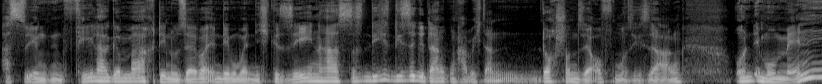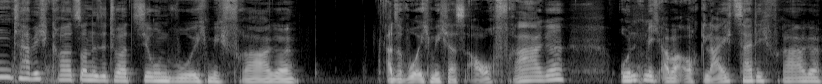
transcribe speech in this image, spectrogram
Hast du irgendeinen Fehler gemacht, den du selber in dem Moment nicht gesehen hast? Das, die, diese Gedanken habe ich dann doch schon sehr oft, muss ich sagen. Und im Moment habe ich gerade so eine Situation, wo ich mich frage, also wo ich mich das auch frage und mich aber auch gleichzeitig frage,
